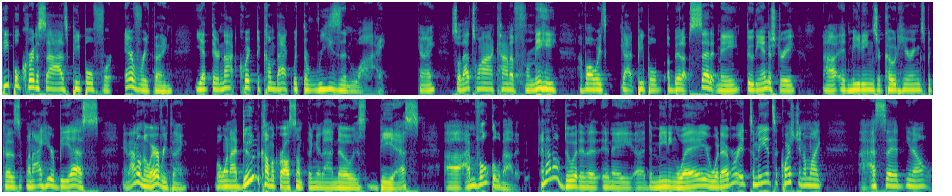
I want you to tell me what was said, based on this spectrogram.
People criticize people for everything, yet they're not quick to come back with the reason why. Okay. So that's why I kind of, for me, I've always got people a bit upset at me through the industry uh, at meetings or code hearings because when I hear BS, and I don't know everything, but when I do come across something and I know is BS, uh, I'm vocal about it. And I don't do it in a, in a uh, demeaning way or whatever. It to me, it's a question. I'm like, I said, you know,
